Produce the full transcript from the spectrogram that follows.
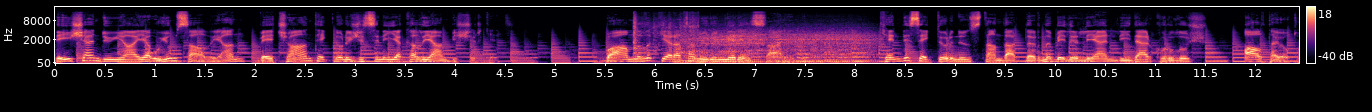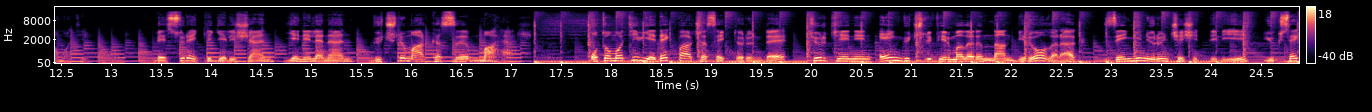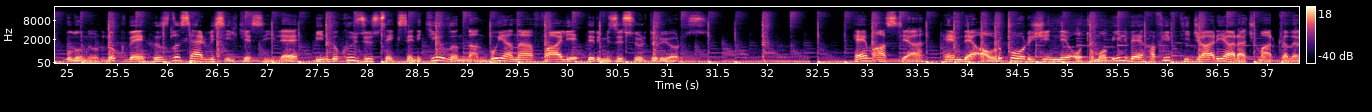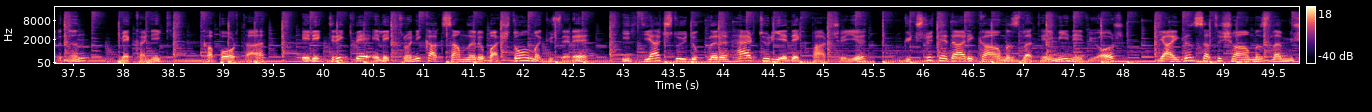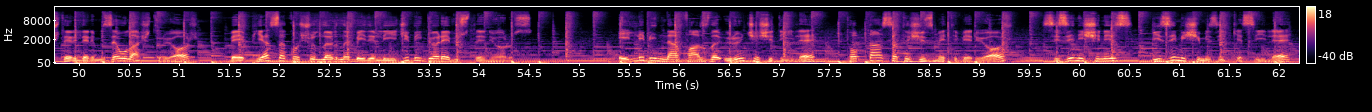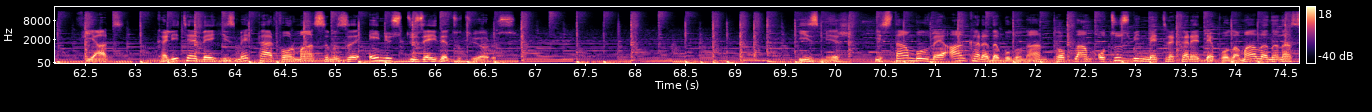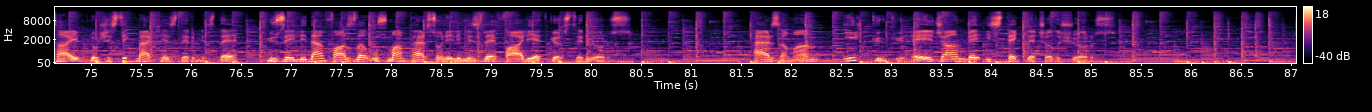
değişen dünyaya uyum sağlayan ve çağın teknolojisini yakalayan bir şirket. Bağımlılık yaratan ürünlerin sahibi. Kendi sektörünün standartlarını belirleyen lider kuruluş Altay Otomotiv ve sürekli gelişen, yenilenen güçlü markası Maher. Otomotiv yedek parça sektöründe Türkiye'nin en güçlü firmalarından biri olarak zengin ürün çeşitliliği, yüksek bulunurluk ve hızlı servis ilkesiyle 1982 yılından bu yana faaliyetlerimizi sürdürüyoruz. Hem Asya hem de Avrupa orijinli otomobil ve hafif ticari araç markalarının mekanik, kaporta, elektrik ve elektronik aksamları başta olmak üzere ihtiyaç duydukları her tür yedek parçayı güçlü tedarik ağımızla temin ediyor, yaygın satış ağımızla müşterilerimize ulaştırıyor ve piyasa koşullarını belirleyici bir görev üstleniyoruz. 50 binden fazla ürün çeşidiyle toptan satış hizmeti veriyor, sizin işiniz bizim işimiz ilkesiyle fiyat, kalite ve hizmet performansımızı en üst düzeyde tutuyoruz. İzmir, İstanbul ve Ankara'da bulunan toplam 30 bin metrekare depolama alanına sahip lojistik merkezlerimizde 150'den fazla uzman personelimizle faaliyet gösteriyoruz. Her zaman ilk günkü heyecan ve istekle çalışıyoruz.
